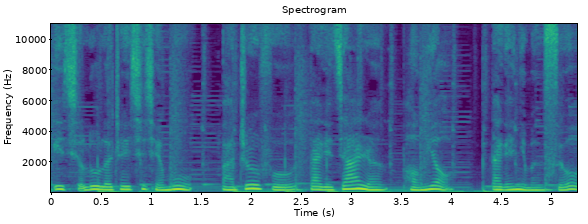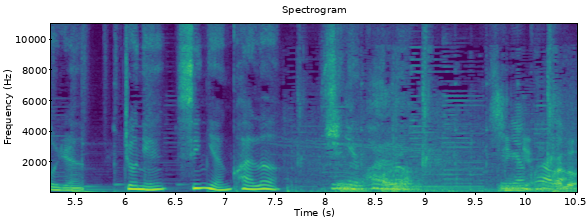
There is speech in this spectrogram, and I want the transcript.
一起录了这一期节目，把祝福带给家人、朋友，带给你们所有人。祝您新年快乐！新年快乐！新年快乐！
